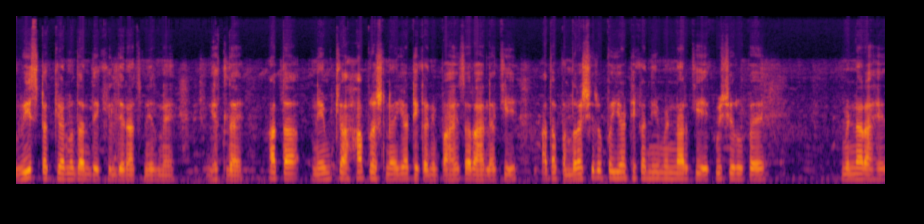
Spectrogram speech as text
वीस टक्के अनुदान देखील देण्याचा निर्णय घेतला आहे आता नेमका हा प्रश्न या ठिकाणी पाहायचा राहिला की आता पंधराशे रुपये या ठिकाणी मिळणार की एकवीसशे रुपये मिळणार आहेत?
